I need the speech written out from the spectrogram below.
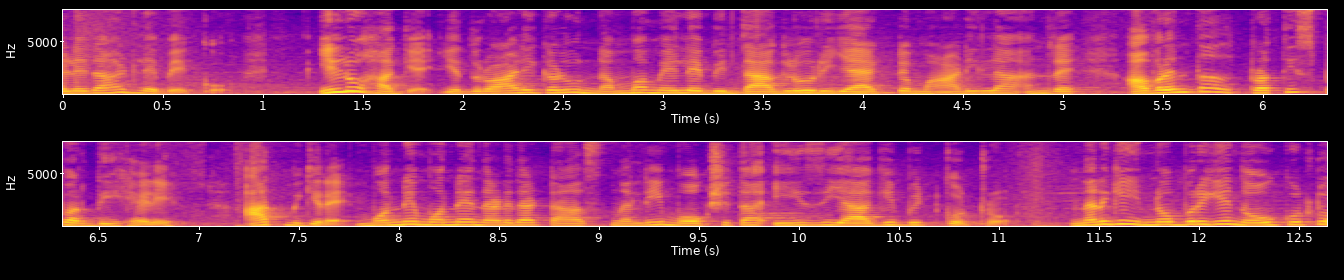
ಎಳೆದಾಡಲೇಬೇಕು. ಇಲ್ಲೂ ಹಾಗೆ, ಎದುರಾಳಿಗಳು ನಮ್ಮ ಮೇಲೆ ಬಿದ್ದಾಗಲೂ ರಿಯಾಕ್ಟ್ ಮಾಡಿಲ್ಲ ಅಂದರೆ ಅವರೆಂಥ ಪ್ರತಿಸ್ಪರ್ಧಿ ಹೇಳಿ? ಆತ್ಮಗಿರೆ ಮೊನ್ನೆ ಮೊನ್ನೆ ನಡೆದ ಟಾಸ್ಕ್ನಲ್ಲಿ ಮೋಕ್ಷಿತ ಈಸಿಯಾಗಿ ಬಿಟ್ಕೊಟ್ರು. ನನಗೆ ಇನ್ನೊಬ್ಬರಿಗೆ ನೋವು ಕೊಟ್ಟು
